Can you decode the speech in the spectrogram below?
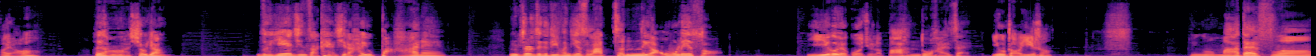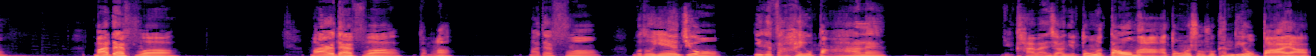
哎呀，哎呀，小杨，你这个眼睛咋看起来还有疤呢？你这儿这个地方你是拿针撩的嗦？一个月过去了，疤痕都还在，又找医生。那个马大夫，马大夫，马尔大夫，怎么了？马大夫，我这个眼角，你看咋还有疤呢？你开玩笑，你动了刀嘛？动了手术肯定有疤呀。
